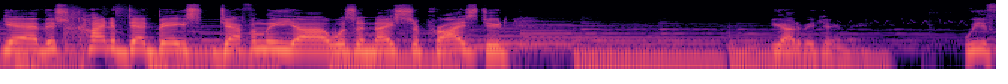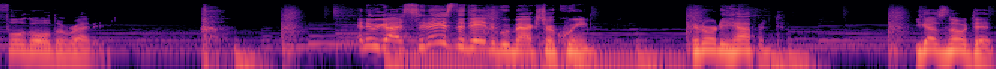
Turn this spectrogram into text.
yeah, this kind of dead base definitely uh, was a nice surprise, dude. You gotta be kidding me. We have full gold already. anyway, guys, today is the day that we maxed our queen. It already happened. You guys know it did.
